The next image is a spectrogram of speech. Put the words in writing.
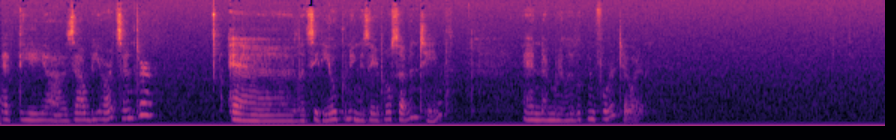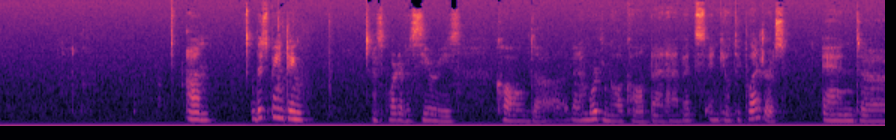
at the uh, Zhou B Art Center. And let's see, the opening is April 17th, and I'm really looking forward to it. Um, this painting is part of a series called uh, that I'm working on called Bad Habits and Guilty Pleasures, and uh,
